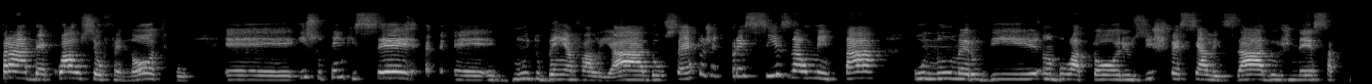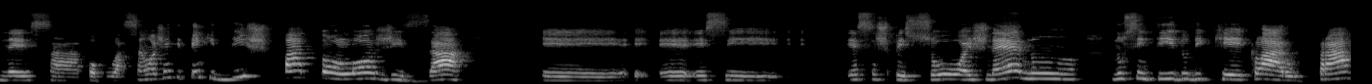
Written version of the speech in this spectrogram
para adequar o seu fenótipo, é, isso tem que ser é, muito bem avaliado, certo? A gente precisa aumentar o número de ambulatórios especializados nessa, nessa população. A gente tem que despatologizar é, é, esse, essas pessoas, né, no, no sentido de que, claro, para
